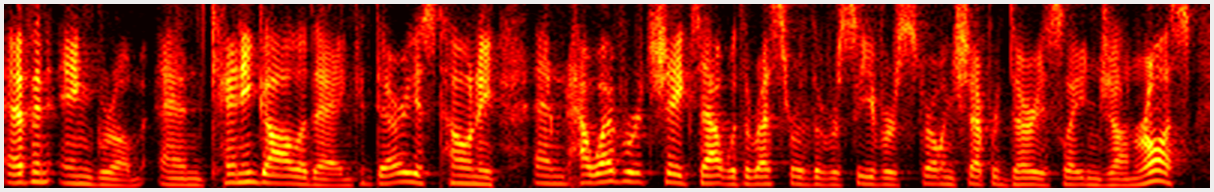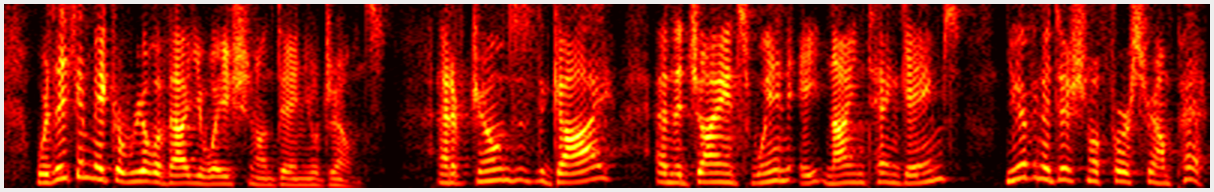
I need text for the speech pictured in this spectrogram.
Evan Engram and Kenny Golladay and Kadarius Toney and however it shakes out with the rest of the receivers, Sterling Shepard, Darius Slayton, John Ross, where they can make a real evaluation on Daniel Jones. And if Jones is the guy and the Giants win 8, 9, 10 games, you have an additional first round pick.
